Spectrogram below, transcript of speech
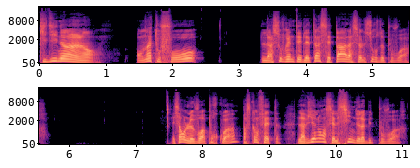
qui dit non, non, non, on a tout faux, la souveraineté de l'État, c'est pas la seule source de pouvoir. Et ça, on le voit. Pourquoi? Parce qu'en fait, la violence est le signe de l'abus de pouvoir.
